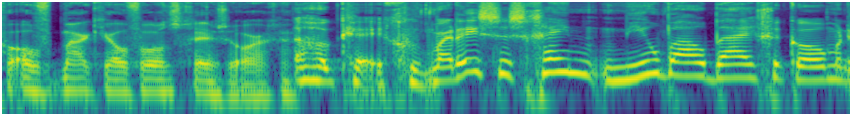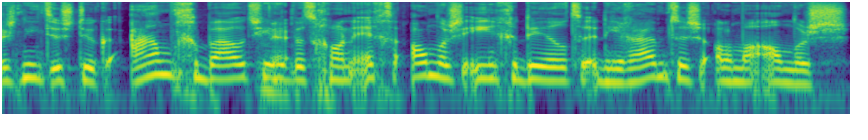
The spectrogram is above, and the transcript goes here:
over, maak je over ons geen zorgen. Oké, goed. Maar er is dus geen nieuwbouw bijgekomen. Er is niet een stuk aangebouwd. Jullie Nee. hebben het gewoon echt anders ingedeeld. En die ruimte is allemaal anders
